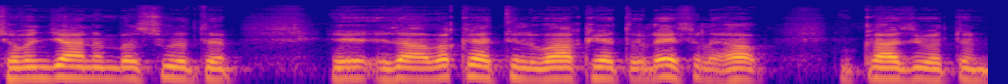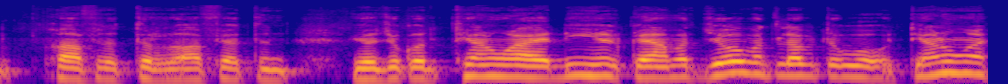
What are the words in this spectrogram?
ڇاونجاهه نمبر سورت ازا وقيت ها ڪازوتن خافيتن رافيتن اهو جيڪو ٿيڻو آهي ڏينهن قيامت جو مطلب ته اهو ٿيڻو آهي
